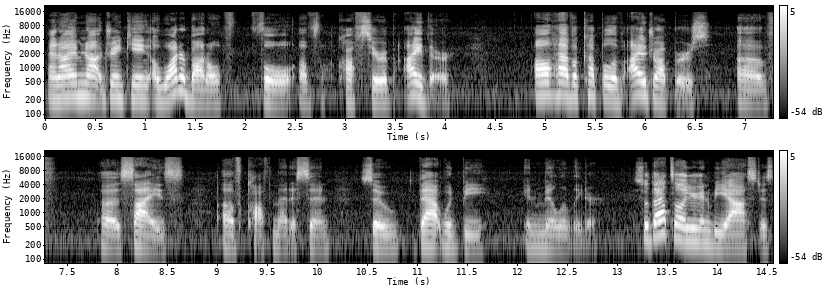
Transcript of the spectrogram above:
And I am not drinking a water bottle full of cough syrup either. I'll have a couple of eyedroppers of uh, size of cough medicine. So that would be in milliliter. So that's all you're going to be asked is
